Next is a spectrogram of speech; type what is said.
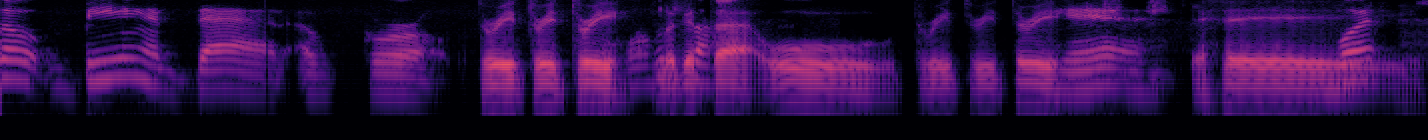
So being a dad of girls, Three, three, three. what was Look at the that. Ooh, three, three, three. yeah? Hey. What Hey.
